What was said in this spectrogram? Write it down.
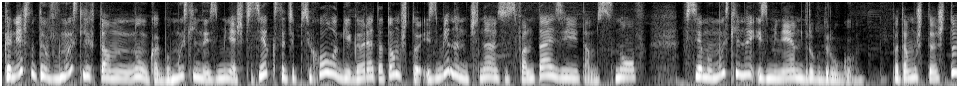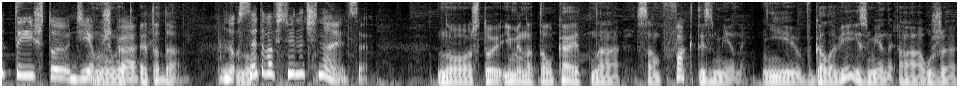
Конечно, ты в мыслях там, ну, как бы мысленно изменяешь. Все, кстати, психологи говорят о том, что измены начинаются с фантазии, там, снов. Все мы мысленно изменяем друг другу. Потому что что ты, что Ну, девушка. это, это да. Но с ну. этого все и начинается. Но что именно толкает на сам факт измены? Не в голове измены, а уже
